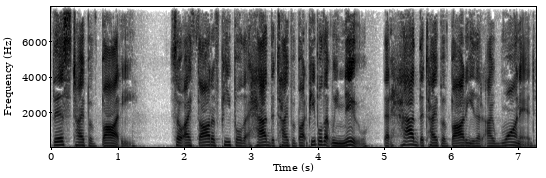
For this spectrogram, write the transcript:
this type of body. So I thought of people that had the type of body, people that we knew that had the type of body that I wanted,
